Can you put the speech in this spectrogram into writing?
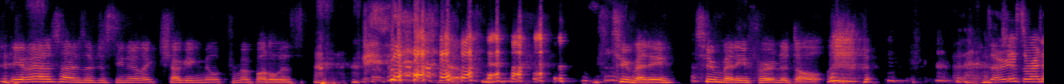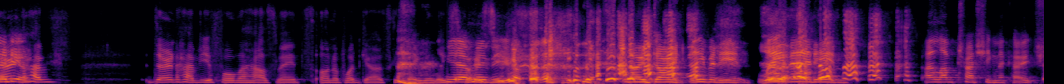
the amount of times I've just seen her like chugging milk from a bottle is it's too many. Too many for an adult. Uh, don't, Just the right don't idea. have don't have your former housemates on a podcast because they will expose yeah, maybe you. cut that out. no, don't. Leave it in. Leave it in. I love trashing the coach.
